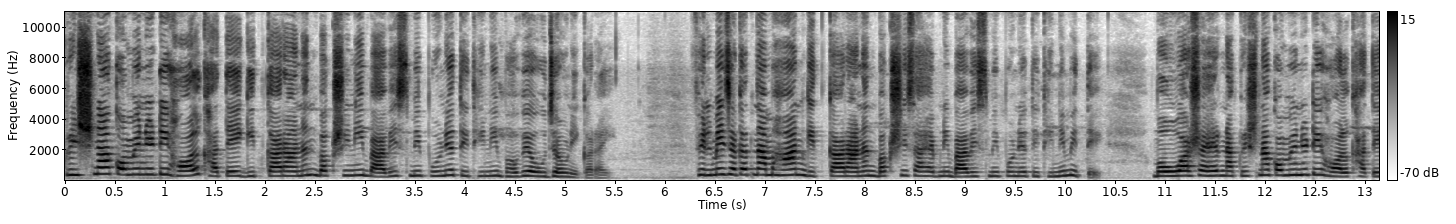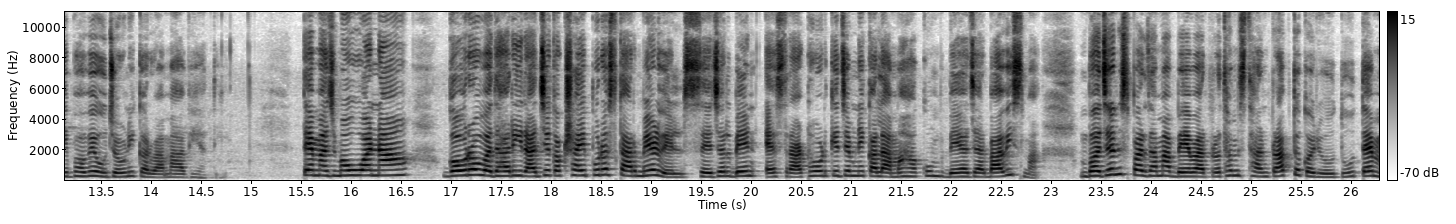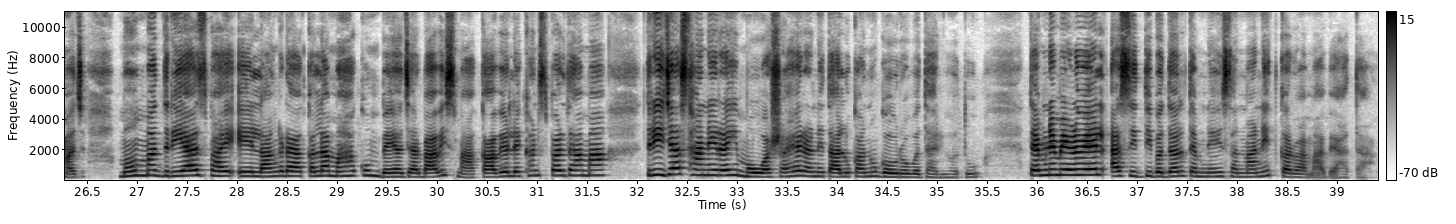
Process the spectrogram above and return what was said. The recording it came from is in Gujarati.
ક્રિષ્ના કોમ્યુનિટી હોલ ખાતે ગીતકાર આનંદ બક્ષીની બાવીસમી પુણ્યતિથિની ભવ્ય ઉજવણી કરાઈ. ફિલ્મી જગતના મહાન ગીતકાર આનંદ બક્ષી સાહેબની બાવીસમી પુણ્યતિથિ નિમિત્તે મહુવા શહેરના ક્રિષ્ના કોમ્યુનિટી હોલ ખાતે ભવ્ય ઉજવણી કરવામાં આવી હતી. તેમજ મહુવાના ગૌરવ વધારી રાજ્યકક્ષાએ પુરસ્કાર મેળવેલ સેજલબેન એસ રાઠોડ કે જેમની કલા મહાકુંભ બે હજાર બાવીસમાં ભજન સ્પર્ધામાં બે વાર પ્રથમ સ્થાન પ્રાપ્ત કર્યું હતું તેમજ મોહમ્મદ રિયાઝભાઈ એ લાંગડા કલા મહાકુંભ બે હજાર બાવીસમાં કાવ્યલેખન સ્પર્ધામાં ત્રીજા સ્થાને રહી મહુવા શહેર અને તાલુકાનું ગૌરવ વધાર્યું હતું. તેમને મેળવેલ આ સિદ્ધિ બદલ તેમને સન્માનિત કરવામાં આવ્યા હતા.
